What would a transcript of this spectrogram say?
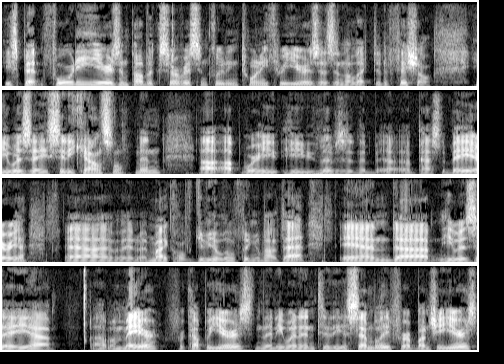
He spent forty years in public service, including twenty three years as an elected official. He was a city councilman uh, up where he he lives in the uh, past the Bay Area. Uh, and, and Michael will give you a little thing about that. And uh, he was a uh, a mayor for a couple of years, and then he went into the assembly for a bunch of years,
